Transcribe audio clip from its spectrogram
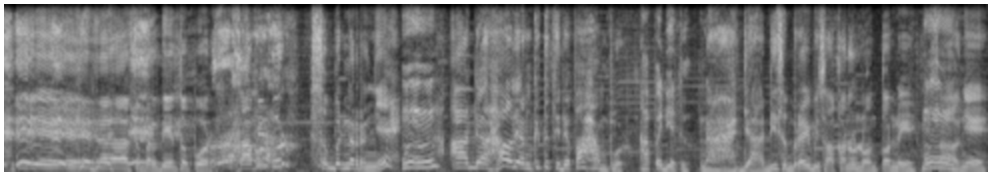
Iya, nah, seperti itu Pur. Tapi Pur, sebenarnya ada hal yang kita tidak paham Pur. apa dia tuh Nah, jadi sebenarnya misalkan lu nonton nih, misalnya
